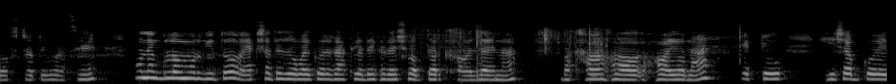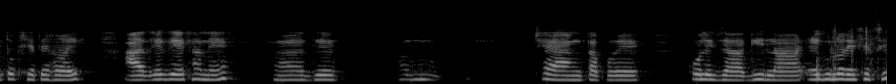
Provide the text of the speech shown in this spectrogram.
বক্সটাতেও আছে। অনেকগুলো মুরগি তো একসাথে জবাই করে রাখলে দেখা যায় সব তো আর খাওয়া যায় না বা খাওয়া হয়ও না। একটু হিসাব করে তো খেতে হয়। আর এই যে এখানে যে ঠ্যাং, তারপরে কলিজা, গিলা এগুলো রেখেছি।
